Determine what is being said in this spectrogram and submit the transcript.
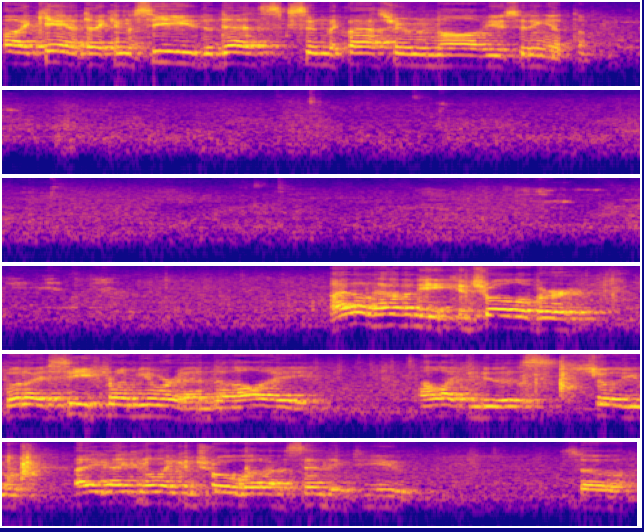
No, I can't. I can see the desks in the classroom and all of you sitting at them. I don't have any control over what I see from your end. All I, all I can do is show you, I, I can only control what I'm sending to you. So,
